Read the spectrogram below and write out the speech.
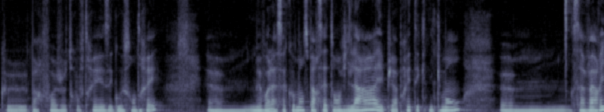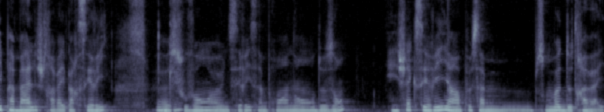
que parfois je trouve très égocentrée. Euh, mais voilà, ça commence par cette envie-là, et puis après techniquement, ça varie pas mal. Je travaille par série. Souvent, une série, ça me prend un an, deux ans. Et chaque série a un peu sa, son mode de travail.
